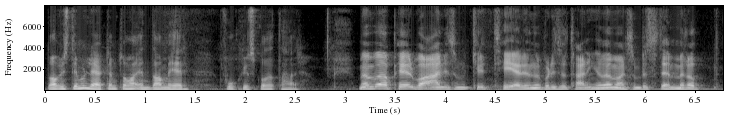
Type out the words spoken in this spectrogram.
Da har vi stimulert dem til å ha enda mer fokus på dette her. Men Per, hva er liksom kriteriene for disse terningene? Hvem er det som bestemmer at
